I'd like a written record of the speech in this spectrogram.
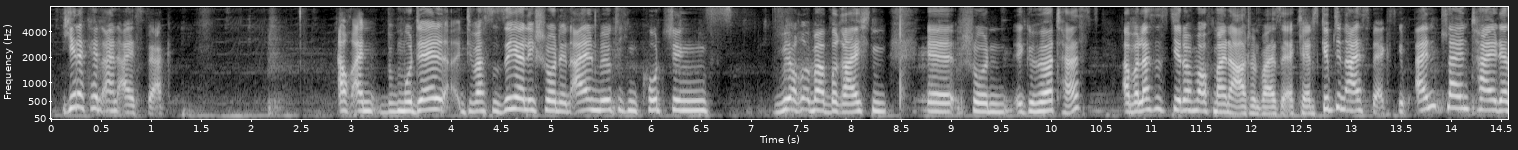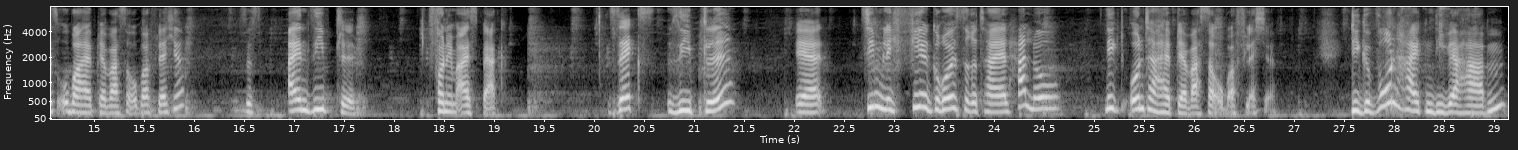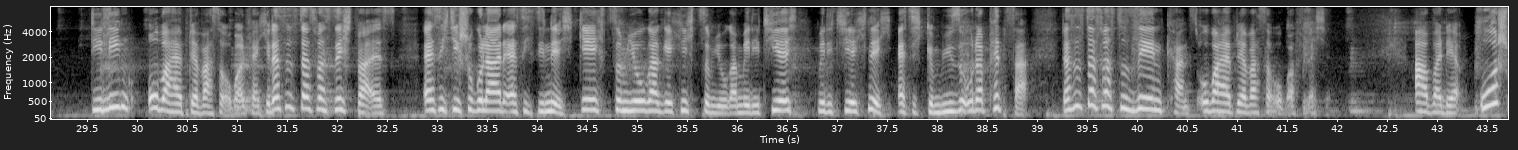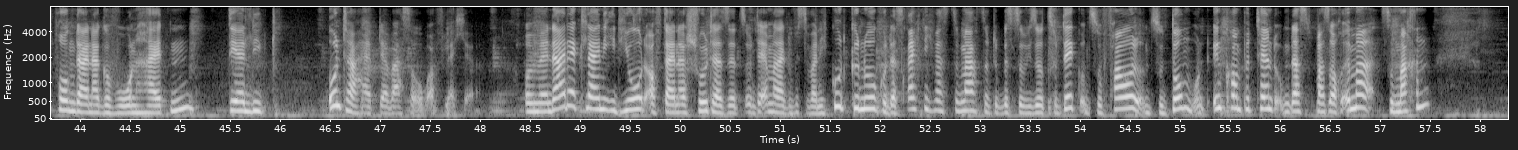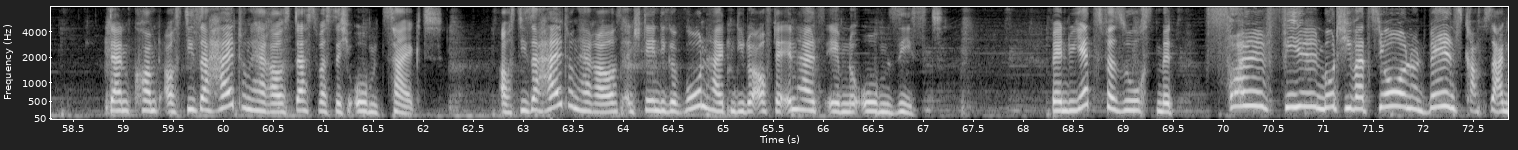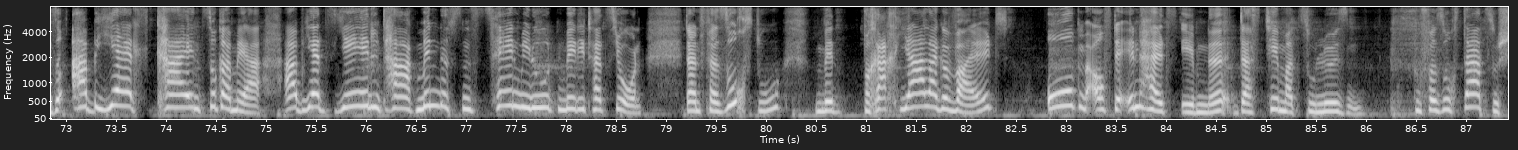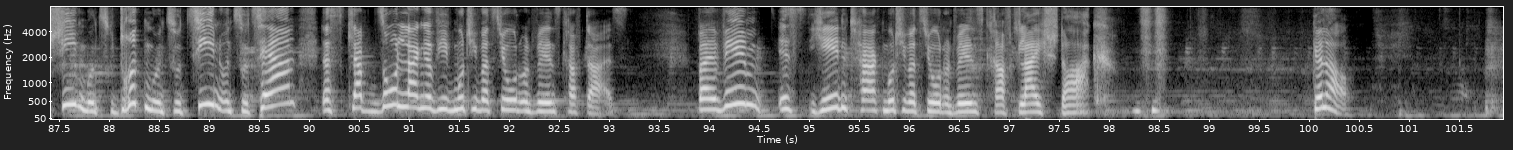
Jeder kennt einen Eisberg. Auch ein Modell, was du sicherlich schon in allen möglichen Coachings, wie auch immer Bereichen äh, schon gehört hast. Aber lass es dir doch mal auf meine Art und Weise erklären. Es gibt den Eisberg. Es gibt einen kleinen Teil, der ist oberhalb der Wasseroberfläche. Es ist ein Siebtel von dem Eisberg. Sechs Siebtel, der ziemlich viel größere Teil, hallo, liegt unterhalb der Wasseroberfläche. Die Gewohnheiten, die wir haben, die liegen oberhalb der Wasseroberfläche. Das ist das, was sichtbar ist. Esse ich die Schokolade, esse ich sie nicht. Gehe ich zum Yoga, gehe ich nicht zum Yoga. Meditiere ich, meditiere ich nicht. Esse ich Gemüse oder Pizza. Das ist das, was du sehen kannst, oberhalb der Wasseroberfläche. Aber der Ursprung deiner Gewohnheiten, der liegt unterhalb der Wasseroberfläche. Und wenn da der kleine Idiot auf deiner Schulter sitzt und der immer sagt, du bist aber nicht gut genug und das reicht nicht, was du machst und du bist sowieso zu dick und zu faul und zu dumm und inkompetent, um das, was auch immer zu machen, dann kommt aus dieser Haltung heraus das, was sich oben zeigt. Aus dieser Haltung heraus entstehen die Gewohnheiten, die du auf der Inhaltsebene oben siehst. Wenn du jetzt versuchst, mit voll viel Motivation und Willenskraft sagen, so ab jetzt kein Zucker mehr, ab jetzt jeden Tag mindestens zehn Minuten Meditation, dann versuchst du mit brachialer Gewalt oben auf der Inhaltsebene das Thema zu lösen. Du versuchst da zu schieben und zu drücken und zu ziehen und zu zerren. Das klappt so lange, wie Motivation und Willenskraft da ist. Bei wem ist jeden Tag Motivation und Willenskraft gleich stark? genau.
